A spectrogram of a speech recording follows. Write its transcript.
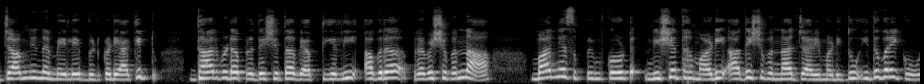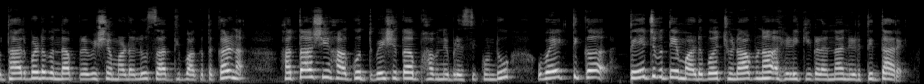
ಜಾಮೀನಿನ ಮೇಲೆ ಬಿಡುಗಡೆಯಾಗಿದ್ದು, ಧಾರವಾಡ ಪ್ರದೇಶದ ವ್ಯಾಪ್ತಿಯಲ್ಲಿ ಅವರ ಪ್ರವೇಶವನ್ನ ಮಾನ್ಯ ಸುಪ್ರೀಂ ಕೋರ್ಟ್ ನಿಷೇಧ ಮಾಡಿ ಆದೇಶವನ್ನ ಜಾರಿ ಮಾಡಿದ್ದು ಇದುವರೆಗೂ ಧಾರವಾಡವನ್ನ ಪ್ರವೇಶ ಮಾಡಲು ಸಾಧ್ಯವಾಗದ ಕಾರಣ ಹತಾಶೆ ಹಾಗೂ ದ್ವೇಷದ ಭಾವನೆ ಬೆಳೆಸಿಕೊಂಡು ವೈಯಕ್ತಿಕ ತೇಜವತೆ ಮಾಡುವ ಚುನಾವಣಾ ಹೇಳಿಕೆಗಳನ್ನು ನೀಡುತ್ತಿದ್ದಾರೆ.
